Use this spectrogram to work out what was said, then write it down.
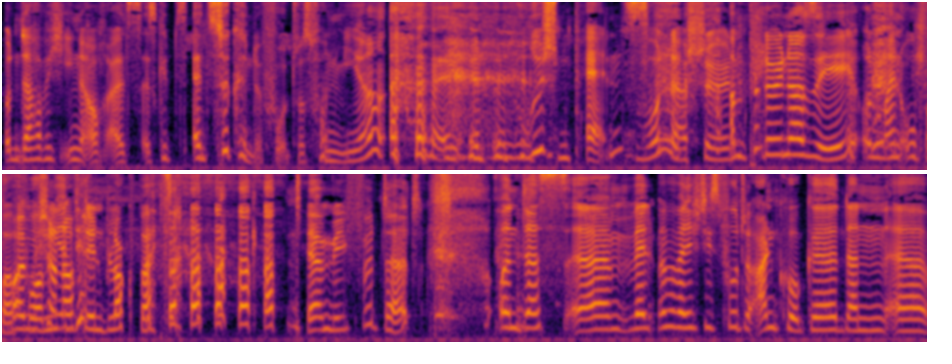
und da habe ich ihn auch als, es gibt entzückende Fotos von mir in, in Rüschenpants Wunderschön. am Plöner See und mein Ich Opa freue vor mich schon mir, auf den Blogbeitrag. der mich füttert. Und das, ähm, wenn, immer wenn ich dieses Foto angucke, dann äh,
